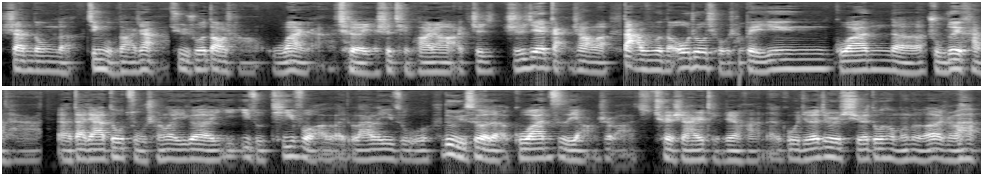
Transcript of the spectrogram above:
山东的金鲁大战，据说到场五万人，这也是挺夸张啊！直直接赶上了大部分的欧洲球场。北京国安的主队看台，呃，大家都组成了一个一一组 Tifo 啊，来来了一组绿色的国安字样，是吧？确实还是挺震撼的。我觉得就是学多特蒙德了，是吧？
